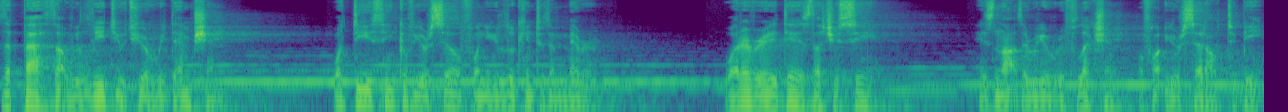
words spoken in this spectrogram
the path that will lead you to your redemption. What do you think of yourself when you look into the mirror? Whatever it is that you see, is not the real reflection of what you're set out to be.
